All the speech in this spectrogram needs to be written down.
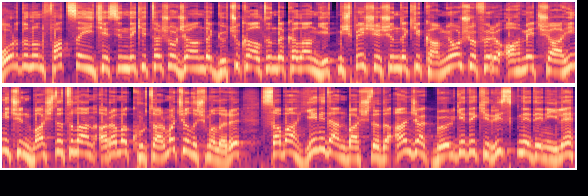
Ordu'nun Fatsa ilçesindeki taş ocağında göçük altında kalan 75 yaşındaki kamyon şoförü Ahmet Şahin için başlatılan arama kurtarma çalışmaları sabah yeniden başladı ancak bölgedeki risk nedeniyle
